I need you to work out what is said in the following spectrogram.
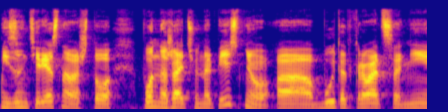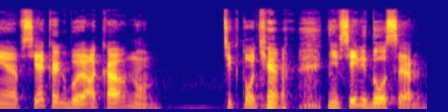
Из интересного, что по нажатию на песню а, будет открываться не все как бы акка... ну, ТикТоке, не все видосы,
